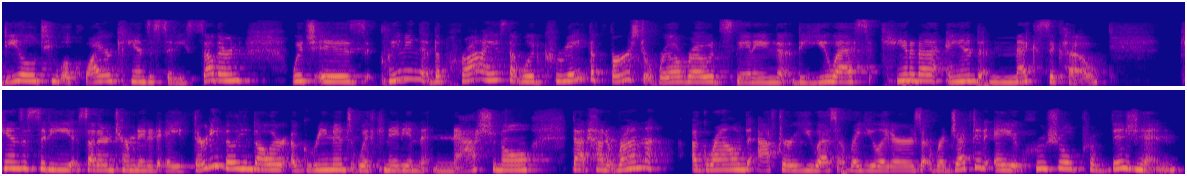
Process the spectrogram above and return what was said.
deal to acquire Kansas City Southern, which is claiming the prize that would create the first railroad spanning the US, Canada, and Mexico. Kansas City Southern terminated a $30 billion agreement with Canadian National that had run aground after US regulators rejected a crucial provision.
